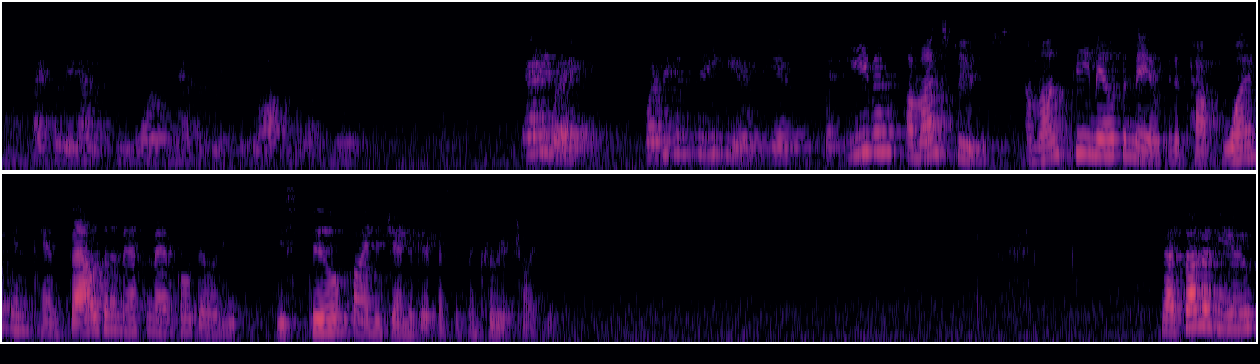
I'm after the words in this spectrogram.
time. Actually, we had a few more than that, but they get lost in the other groups. Anyway, what you can see here is that even among students, among females and males in the top 1 in 10,000 in mathematical ability, you still find the gender differences in career choices. Now, some of you,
